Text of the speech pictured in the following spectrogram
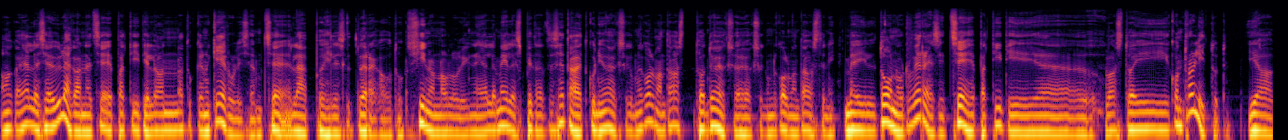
aga jälle see ülekanne C-hepatiidile on natukene keerulisem, see läheb põhiliselt vere kaudu. siin on oluline jälle meeles pidada seda, et kuni üheksakümne kolmanda aasta, tuhande üheksasaja üheksakümne kolmanda aastani meil doonorveresid C-hepatiidi äh, vastu ei kontrollitud ja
